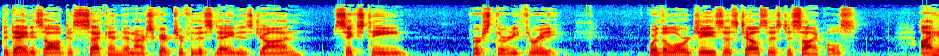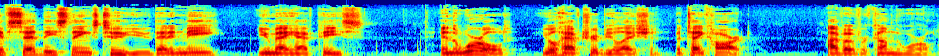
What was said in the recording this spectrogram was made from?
The date is August 2nd, and our scripture for this date is John 16, verse 33, where the Lord Jesus tells his disciples, I have said these things to you that in me you may have peace. In the world you'll have tribulation, but take heart. I've overcome the world.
